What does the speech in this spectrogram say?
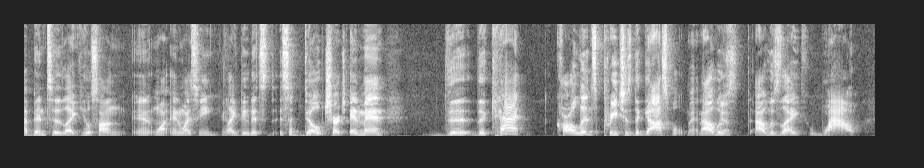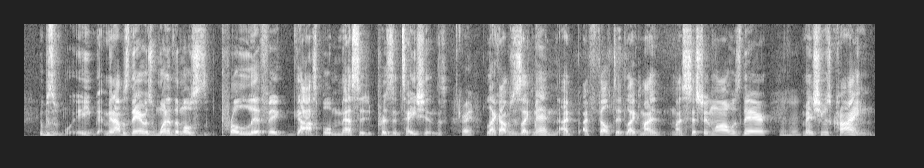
i've been to like hillsong nyc like dude it's it's a dope church. And man the the cat carl lentz preaches the gospel man. I was i was like wow. It was i mean i was there. It was one of the most prolific gospel message presentations. Great. like i was just like man i, I felt it. Like my my sister-in-law was there. Mm-hmm. Man she was crying.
